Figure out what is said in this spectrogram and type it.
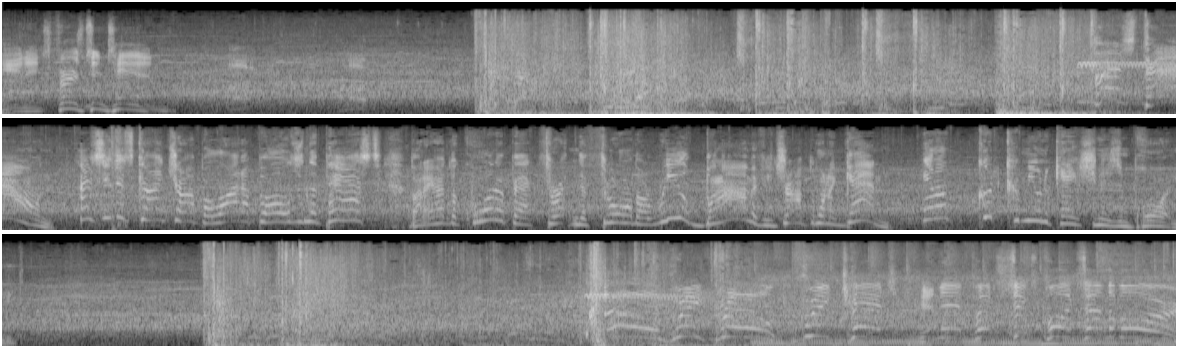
And it's first and ten. First down! I've seen this guy drop a lot of balls in the past, but I heard the quarterback threaten to throw him a real bomb if he dropped one again. You know, good communication is important. Oh, great throw! Great catch! And that puts six points on the board.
